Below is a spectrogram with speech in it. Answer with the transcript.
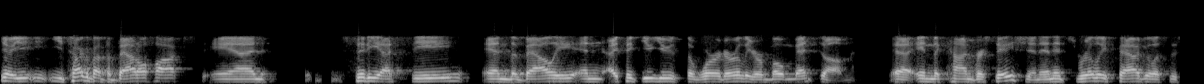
you know, you, you talk about the Battle Hawks and City SC and the Valley, and I think you used the word earlier, momentum uh, in the conversation. And it's really fabulous, this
